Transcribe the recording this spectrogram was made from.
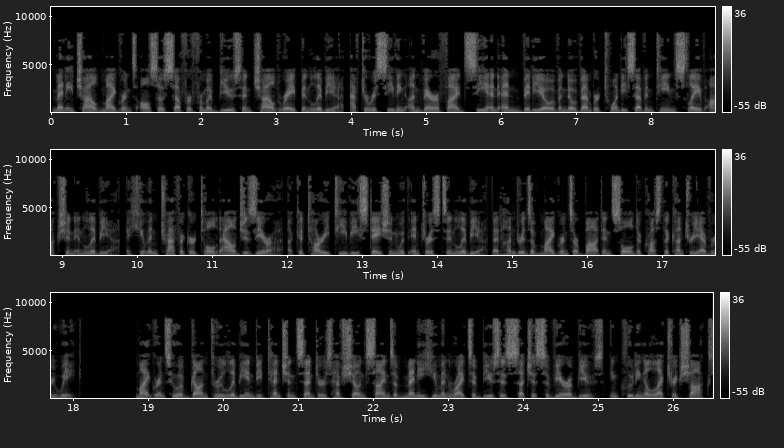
Many child migrants also suffer from abuse and child rape in Libya. After receiving unverified CNN video of a November 2017 slave auction in Libya, a human trafficker told Al Jazeera, a Qatari TV station with interests in Libya, that hundreds of migrants are bought and sold across the country every week. Migrants who have gone through Libyan detention centers have shown signs of many human rights abuses such as severe abuse, including electric shocks,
